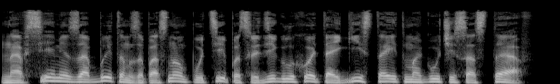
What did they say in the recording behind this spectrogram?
на всеми забытом запасном пути посреди глухой тайги стоит могучий состав.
